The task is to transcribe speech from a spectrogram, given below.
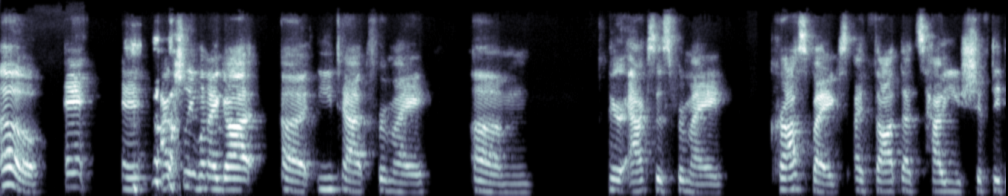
oh, and, and actually, when I got uh, ETAP for my um, or AXS for my cross bikes, I thought that's how you shifted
